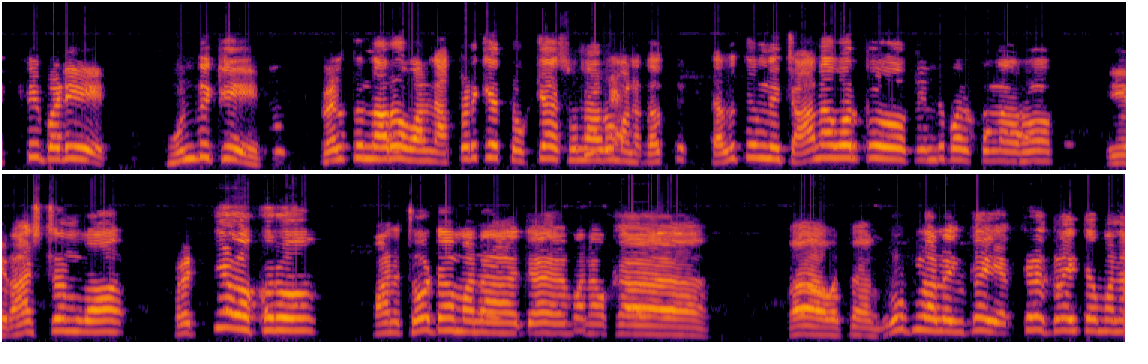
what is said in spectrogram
ఎత్తిపడి ముందుకి వెళ్తున్నారో వాళ్ళని అక్కడికే తొక్కేస్తున్నారు. మన దళితుల్ని చాలా వరకు కిందపడుతున్నారు ఈ రాష్ట్రంలో ప్రతి ఒక్కరు మన చోట మన మన ఒక ఆ, ఒక ఇంకా ఎక్కడెక్కడైతే మన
